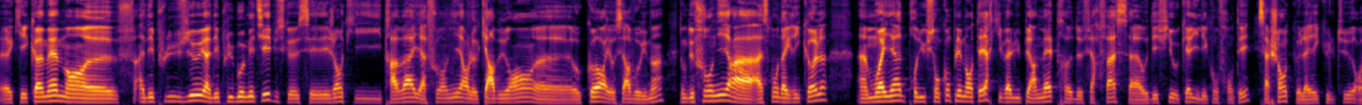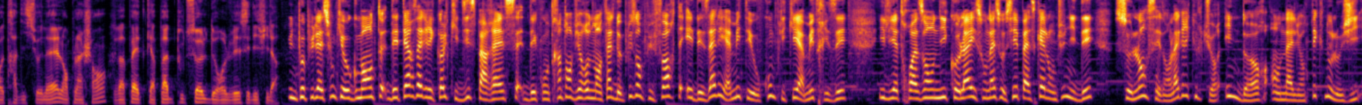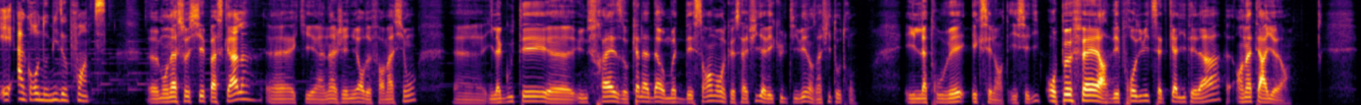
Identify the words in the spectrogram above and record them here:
euh, qui est quand même euh, un des plus vieux et un des plus beaux métiers, puisque c'est des gens qui travaillent à fournir le carburant euh, au corps et au cerveau humain. Donc de fournir à ce monde agricole un moyen de production complémentaire qui va lui permettre de faire face aux défis auxquels il est confronté, sachant que l'agriculture traditionnelle en plein champ ne va pas être capable toute seule de relever ces défis-là. Une population qui augmente, des terres agricoles qui disparaissent, des contraintes environnementales de plus en plus fortes et des aléas météo compliqués à maîtriser. Il y a trois ans, Nicolas et son associé Pascal ont une idée, se lancer dans l'agriculture indoor en alliant technologie et agronomie de pointe. Euh, mon associé Pascal, euh, qui est un ingénieur de formation, euh, il a goûté une fraise au Canada au mois de décembre que sa fille avait cultivée dans un phytotron. Et il l'a trouvée excellente. Et il s'est dit, on peut faire des produits de cette qualité-là en intérieur.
